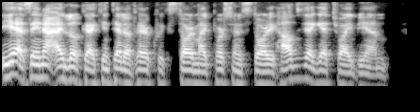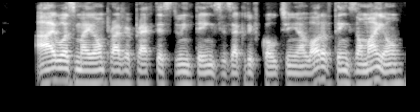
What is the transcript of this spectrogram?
Yes. And I look, I can tell you a very quick story, my personal story. How did I get to IBM? I was my own private practice doing things, executive coaching, a lot of things on my own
